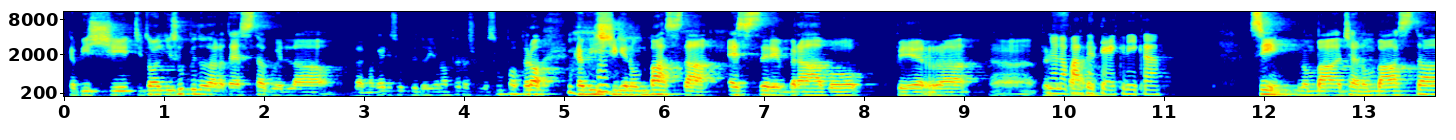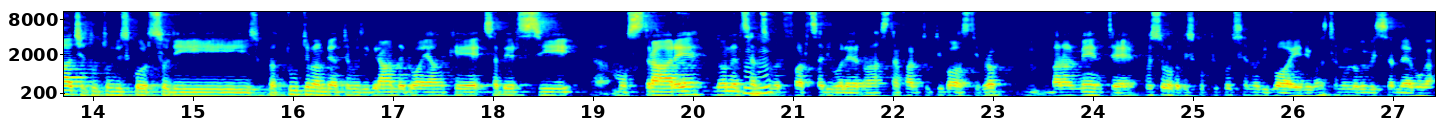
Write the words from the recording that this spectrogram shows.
capisci, ti togli subito dalla testa quella, beh magari subito io no, però ci ho messo un po', però capisci che non basta essere bravo per... Uh, per Nella fare... parte tecnica. Sì, non, ba- cioè non basta, c'è tutto un discorso di, soprattutto in un ambiente così grande, poi anche sapersi mostrare, non nel senso mm-hmm. per forza di voler strafare a tutti i costi, però banalmente, questo lo capisco più col senno di poi, di quanto non lo capissi all'epoca,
